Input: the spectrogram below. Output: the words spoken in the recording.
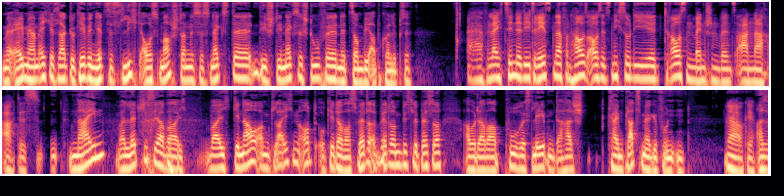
Wir, ey, wir haben echt gesagt, okay, wenn jetzt das Licht ausmachst, dann ist das nächste, die, die nächste Stufe eine Zombie-Apokalypse. Äh, vielleicht sind ja die Dresdner von Haus aus jetzt nicht so die draußen Menschen, wenn es nach acht ist. Nein, weil letztes Jahr war ich, war ich genau am gleichen Ort. Okay, da war das Wetter, Wetter ein bisschen besser, aber da war pures Leben. Da hast keinen Platz mehr gefunden. Ja, okay. Also,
